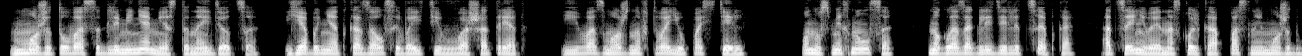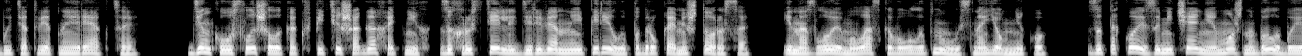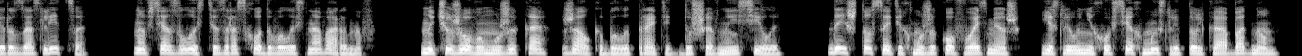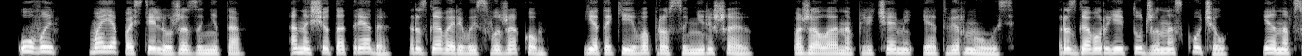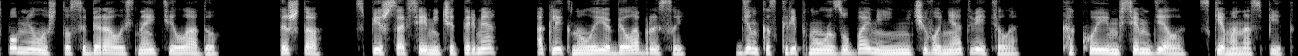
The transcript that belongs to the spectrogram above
«Может, у вас и для меня место найдется я бы не отказался войти в ваш отряд и, возможно, в твою постель». Он усмехнулся, но глаза глядели цепко, оценивая, насколько опасной может быть ответная реакция. Динка услышала, как в пяти шагах от них захрустели деревянные перила под руками Штороса, и назло ему ласково улыбнулась наемнику. За такое замечание можно было бы и разозлиться, но вся злость израсходовалась на Варонов. На чужого мужика жалко было тратить душевные силы. Да и что с этих мужиков возьмешь, если у них у всех мысли только об одном? Увы, моя постель уже занята. А насчет отряда разговаривай с вожаком. Я такие вопросы не решаю. Пожала она плечами и отвернулась. Разговор ей тут же наскучил, и она вспомнила, что собиралась найти Ладу. «Ты что, спишь со всеми четырьмя?» — окликнул ее белобрысый. Динка скрипнула зубами и ничего не ответила. Какое им всем дело, с кем она спит?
